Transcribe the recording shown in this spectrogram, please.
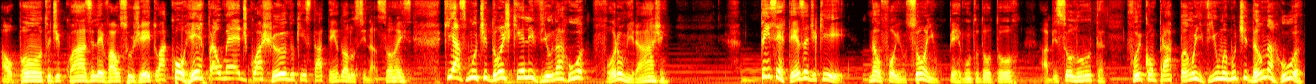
ao ponto de quase levar o sujeito a correr para o médico achando que está tendo alucinações, que as multidões que ele viu na rua foram miragem. Tem certeza de que não foi um sonho? pergunta o doutor. Absoluta. Fui comprar pão e vi uma multidão na rua.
